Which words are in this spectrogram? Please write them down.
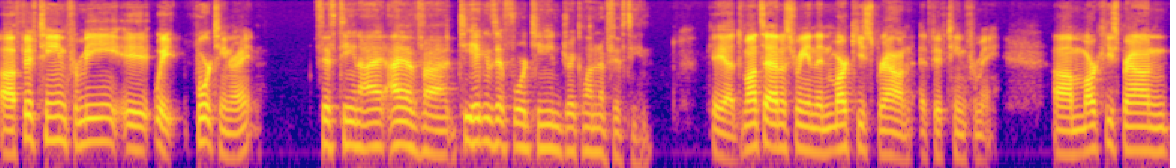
Uh, 15 for me. It, wait, 14, right? 15. I I have uh, Tee Higgins at 14, Drake London at 15. Okay, yeah, Davante Adams for me, and then Marquise Brown at 15 for me. Um, Marquise Brown,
